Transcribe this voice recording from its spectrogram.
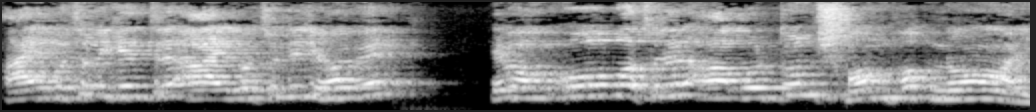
আয় বচনের ক্ষেত্রে আয় বচনেরই হবে এবং ও বচনের আবর্তন সম্ভব নয়।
